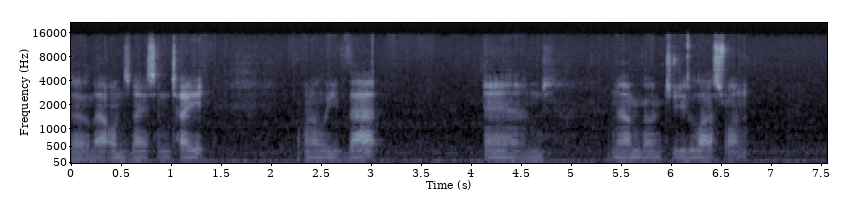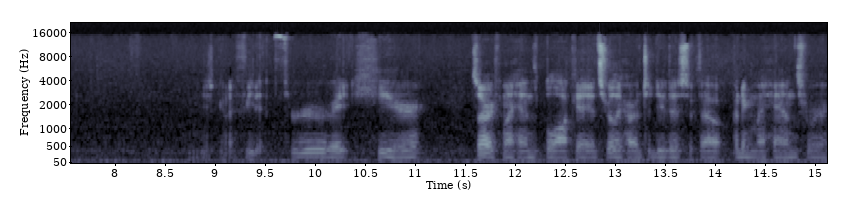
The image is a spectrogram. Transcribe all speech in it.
So that one's nice and tight. I want to leave that. And now I'm going to do the last one. I'm just going to feed it through right here. Sorry if my hands block it. It's really hard to do this without putting my hands where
